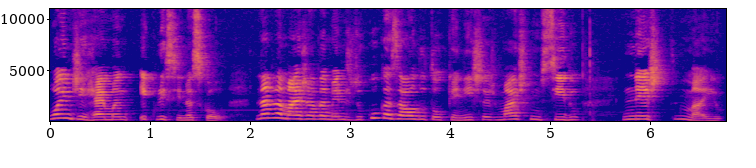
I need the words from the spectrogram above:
Wendy Hammond e Christina Skoll. Nada mais, nada menos do que o casal de Tolkienistas mais conhecido neste meio.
